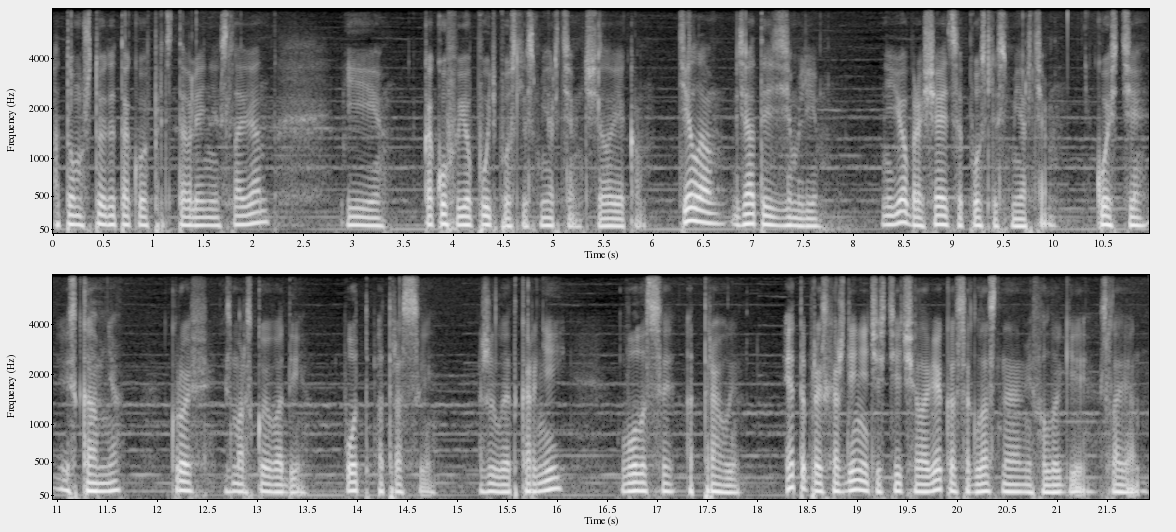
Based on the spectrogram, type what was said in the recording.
о том, что это такое в представлении славян и каков ее путь после смерти человека. Тело взято из земли, в нее обращается после смерти. Кости из камня, кровь из морской воды, пот от росы, жилы от корней, волосы от травы. Это происхождение частей человека согласно мифологии славян.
